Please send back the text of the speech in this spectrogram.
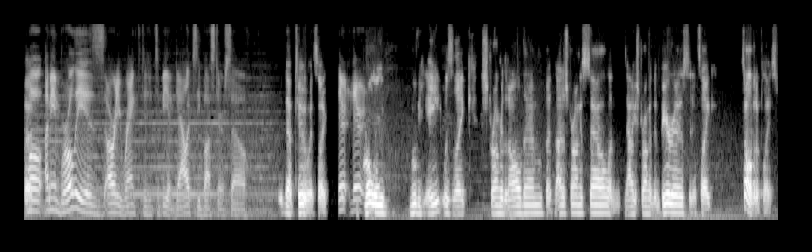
But well, I mean, Broly is already ranked to, to be a galaxy buster, so that too, it's like they're they're Broly movie eight was like stronger than all of them, but not as strong as Cell, and now he's stronger than Beerus. It's like it's all over the place.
